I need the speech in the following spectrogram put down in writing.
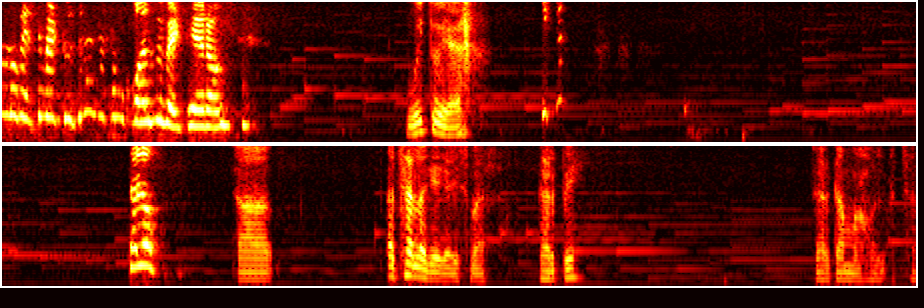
हम लोग ऐसे बैठे होते ना जैसे हम कॉल पे बैठे हैं आराम से। वही तो यार। चलो। आ, अच्छा लगेगा इस बार घर पे? घर का माहौल अच्छा?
